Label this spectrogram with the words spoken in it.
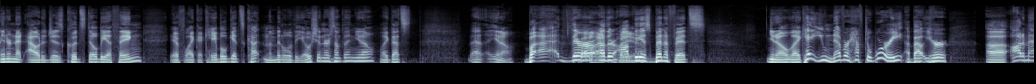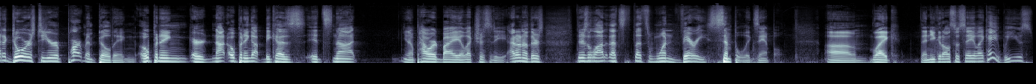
internet outages could still be a thing if like a cable gets cut in the middle of the ocean or something. You know, like that's that you know. But uh, there are other but yeah. obvious benefits. You know, like hey, you never have to worry about your uh, automatic doors to your apartment building opening or not opening up because it's not you know powered by electricity. I don't know. There's there's a lot. Of, that's that's one very simple example. Um, like then you could also say like, hey, we use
